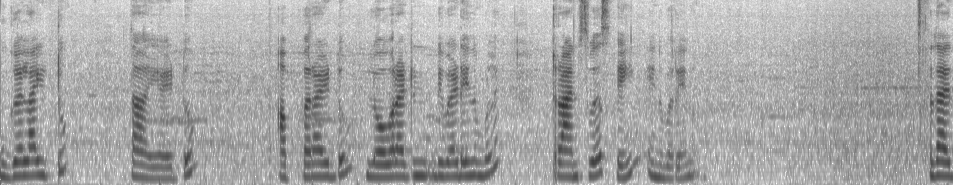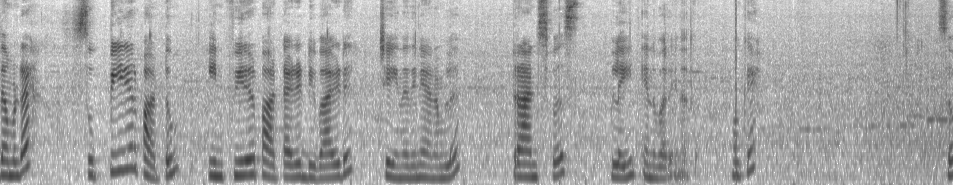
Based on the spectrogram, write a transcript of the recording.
മുകളായിട്ടും താഴെയായിട്ടും അപ്പറായിട്ടും ലോവറായിട്ടും ഡിവൈഡ് ചെയ്യുന്ന നമ്മൾ ട്രാൻസ്വേഴ്സ് പ്ലെയിൻ എന്ന് പറയുന്നു. അതായത് നമ്മുടെ സുപ്പീരിയർ പാർട്ടും ഇൻഫീരിയർ പാർട്ടായിട്ട് ഡിവൈഡ് ചെയ്യുന്നതിനെയാണ് നമ്മൾ ട്രാൻസ്ഫേഴ്സ് പ്ലെയിൻ എന്ന് പറയുന്നത്. ഓക്കെ സോ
